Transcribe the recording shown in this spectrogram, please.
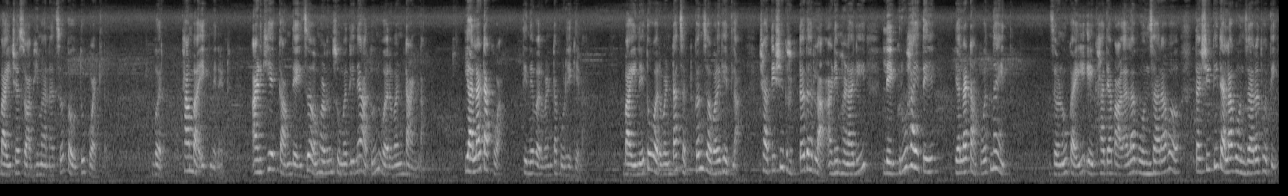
बाईच्या स्वाभिमानाचं कौतुक वाटलं. बरं थांबा एक मिनिट. आणखी एक काम द्यायचं म्हणून सुमतीने आतून वरवंटा आणला. याला टाकवा. तिने वरवंटा पुढे केला. बाईने तो वरवंटा चटकन जवळ घेतला. छातीशी घट्ट धरला आणि म्हणाली लेकरू हाय ते याला टाकवत नाहीत. जणू काही एखाद्या बाळाला गोंजारावं तशी ती त्याला गोंजारत होती.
